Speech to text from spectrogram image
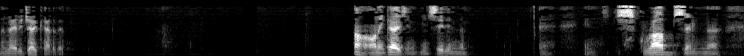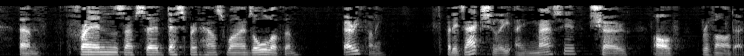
They made a joke out of it. Oh, on it goes. And you see it in uh, in Scrubs and uh, um, Friends. I've said Desperate Housewives, all of them. Very funny, but it's actually a massive show of bravado.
